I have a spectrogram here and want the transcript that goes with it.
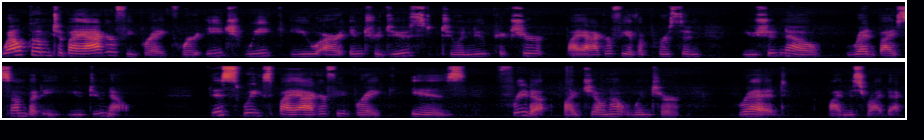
Welcome to Biography Break, where each week you are introduced to a new picture biography of a person you should know, read by somebody you do know. This week's biography break is Frida by Jonah Winter, read by Miss Ryback.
